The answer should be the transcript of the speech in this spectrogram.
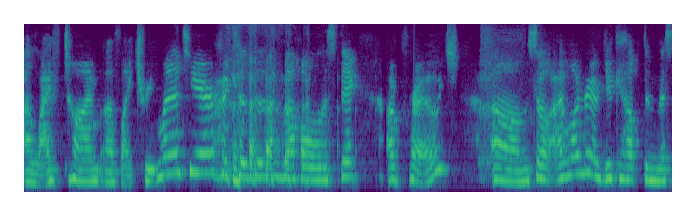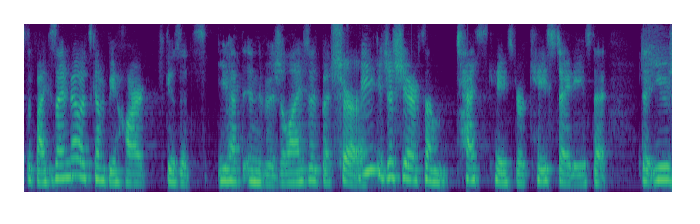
a lifetime of like treatment here? because this is a holistic approach. Um, so I wonder if you could help demystify, because I know it's going to be hard because it's you have to individualize it. But sure, maybe you could just share some test case or case studies that that you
